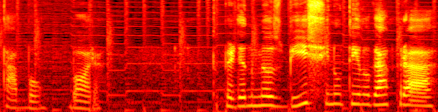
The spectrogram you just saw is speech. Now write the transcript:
Tá bom, bora. Tô perdendo meus bichos e não tem lugar pra,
